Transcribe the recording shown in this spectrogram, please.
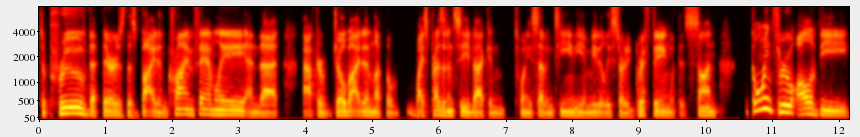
to prove that there's this Biden crime family and that after Joe Biden left the vice presidency back in 2017, he immediately started grifting with his son. Going through all of the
